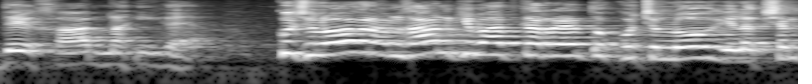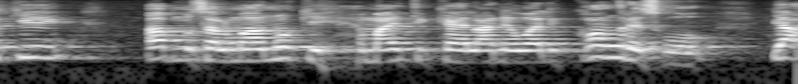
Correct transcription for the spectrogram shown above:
देखा नहीं गया। कुछ लोग रमज़ान की बात कर रहे हैं तो कुछ लोग इलेक्शन की, अब मुसलमानों की हिमायती कहलाने वाली कांग्रेस हो या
